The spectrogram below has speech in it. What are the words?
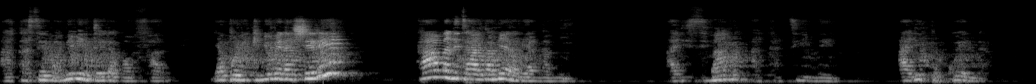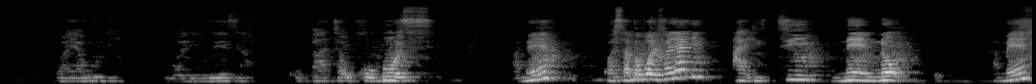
akasema mimi nitaenda kwa mfalme. Japo ni kinyume na sheria kama nitaangamia naliangamia alisimama akatii neno. Alipokwenda wayahudi waliweza kupata ukombozi. Amen. Kwa sababu alifanyaje alitii neno. Amen.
